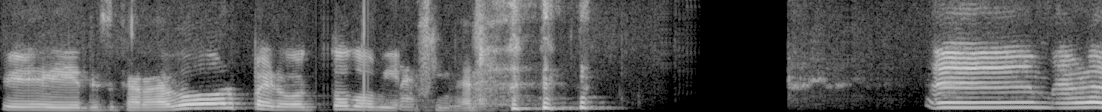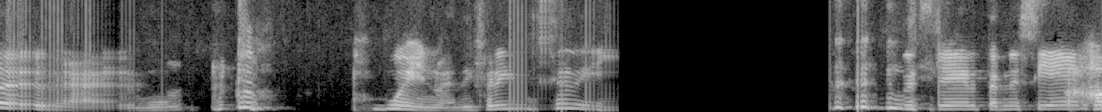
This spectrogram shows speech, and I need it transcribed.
eh, desgarrador, pero todo bien al final. Em, ahora del álbum. Bueno, a diferencia de no es cierto, no es cierto.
